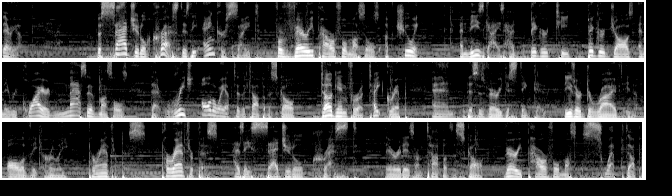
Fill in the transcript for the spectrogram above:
there we go. The sagittal crest is the anchor site for very powerful muscles of chewing. And these guys had bigger teeth, bigger jaws, and they required massive muscles that reached all the way up to the top of the skull, dug in for a tight grip, and this is very distinctive. These are derived in all of the early Paranthropus. Paranthropus has a sagittal crest. There it is on top of the skull very powerful muscles swept up,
